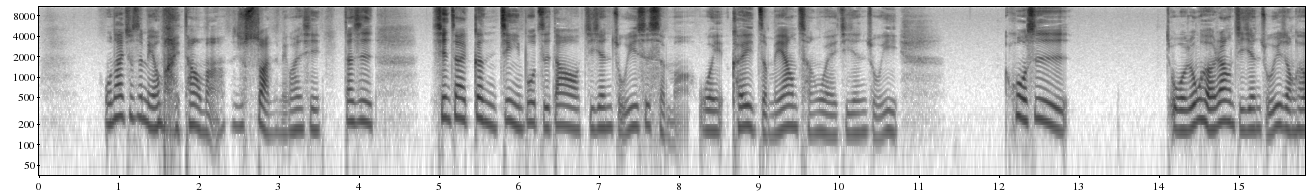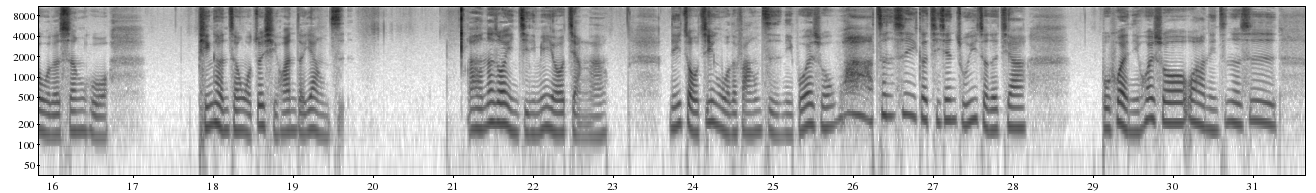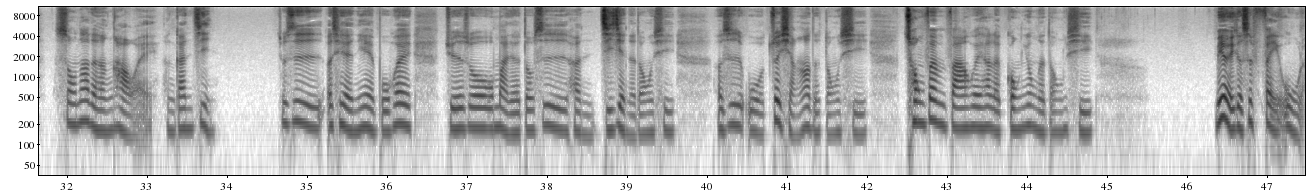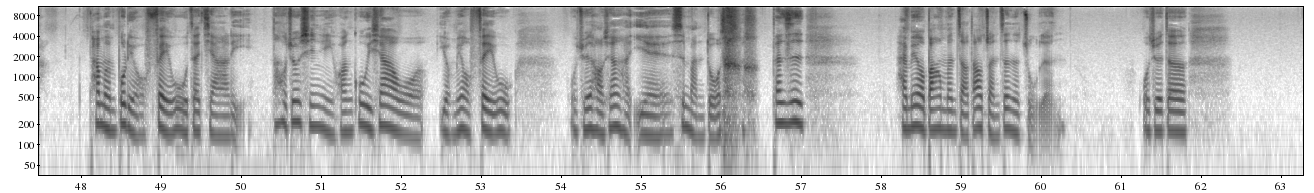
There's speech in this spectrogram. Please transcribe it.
无奈就是没有买到嘛，那就算了，没关系。但是现在更进一步知道极简主义是什么，我可以怎么样成为极简主义，或是我如何让极简主义融合我的生活。平衡成我最喜欢的样子啊！那时候影集里面有讲啊，你走进我的房子，你不会说哇，真是一个极简主义者的家，不会，你会说哇，你真的是收纳的很好诶，很干净。就是，而且你也不会觉得说我买的都是很极简的东西，而是我最想要的东西，充分发挥它的功用的东西，没有一个是废物啦。他们不留废物在家里，然后我就心里环顾一下，我有没有废物？我觉得好像还也是蛮多的，但是还没有帮他们找到转正的主人。我觉得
